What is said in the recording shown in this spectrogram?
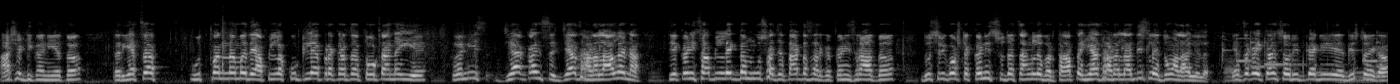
अशा ठिकाणी येतं. तर याचा उत्पन्नामध्ये आपल्याला कुठल्या प्रकारचा तोटा नाहीये. कणीस ज्या कणस ज्या झाडाला आलं ना ते कणीस आपल्याला एकदम उसाच्या ताटासारखं कणीस राहतं. दुसरी गोष्ट कणीस सुद्धा चांगलं भरतं. आता ह्या झाडाला दिसलंय तुम्हाला आलेलं. याचं काही कणसावर इतक्या दिसतोय का?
